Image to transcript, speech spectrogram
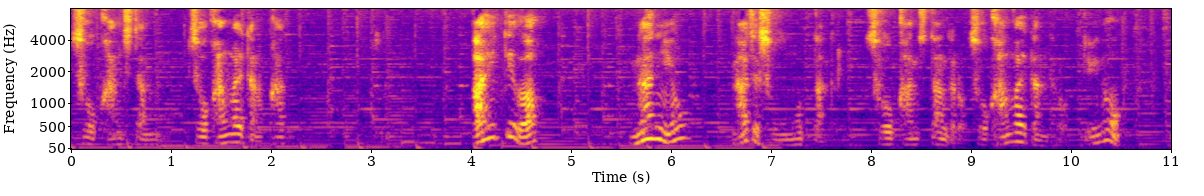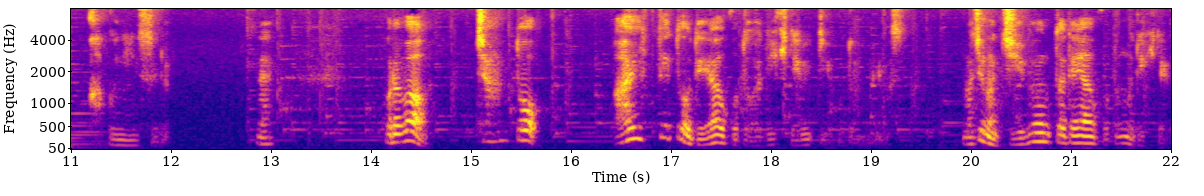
そう感じたの？そう考えたのか？相手は何をなぜそう思ったんだろう？そう感じたんだろう？そう考えたんだろう？っていうのを確認する。ね。これは、ちゃんと相手と出会うことができてるっていうことになります。もちろん自分と出会うこともできてる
